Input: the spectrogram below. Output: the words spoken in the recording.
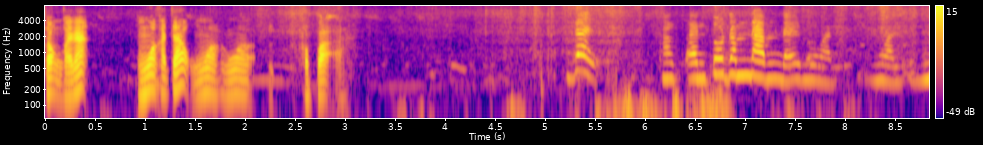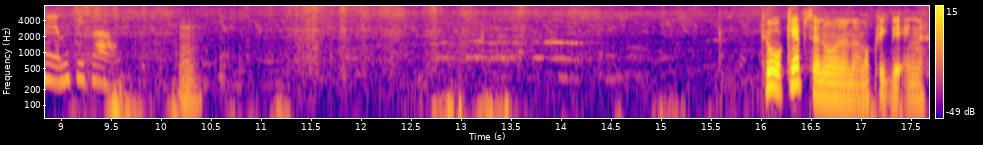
ส่องใครนะงัวข้าเจ้างัวงัวข้าวปะได้อันตัวดำๆได้งัวงัวแหมมสีขาวคือว่าเก็บใส่โนนน่ะนะมาคลิกแดงนะ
